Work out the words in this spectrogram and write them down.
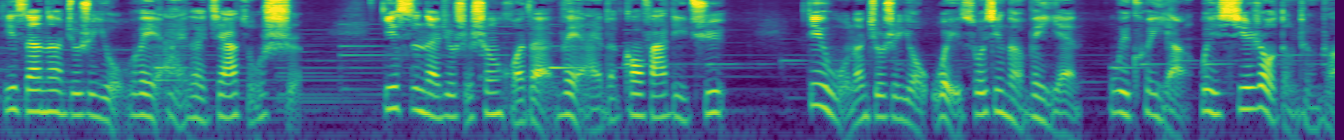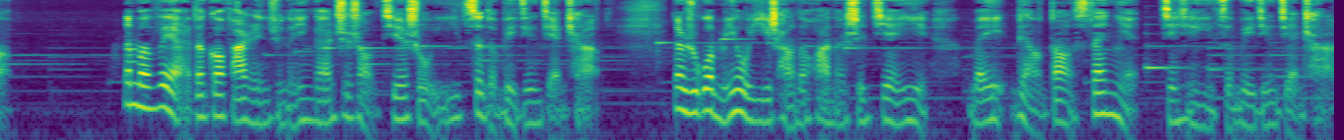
第三呢就是有胃癌的家族史；第四呢就是生活在胃癌的高发地区；第五呢就是有萎缩性的胃炎、胃溃疡、胃息肉等症状。那么胃癌的高发人群呢，应该至少接受一次的胃镜检查。那如果没有异常的话呢，是建议每两到三年进行一次胃镜检查。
